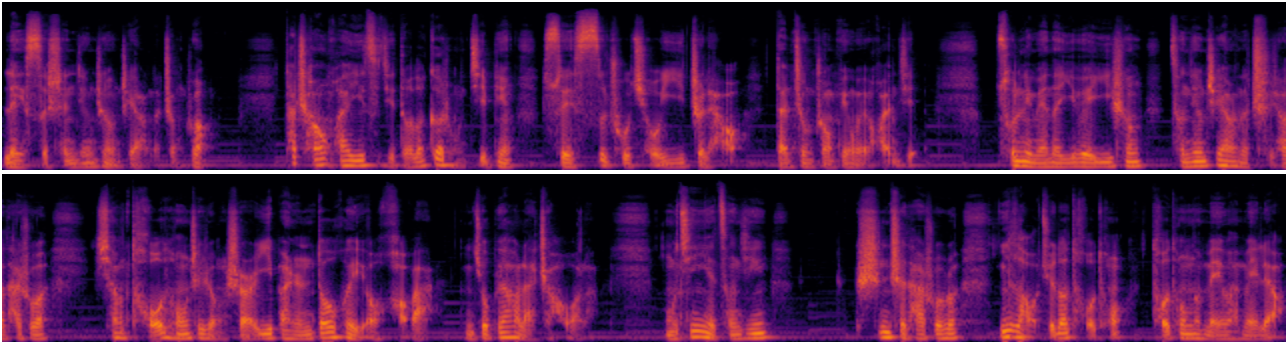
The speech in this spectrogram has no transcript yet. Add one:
类似神经症这样的症状。他常怀疑自己得了各种疾病，遂四处求医治疗，但症状并未缓解。村里面的一位医生曾经这样的耻笑他说：“像头痛这种事儿，一般人都会有，好吧，你就不要来找我了。”母亲也曾经申斥他说：“说你老觉得头痛，头痛的没完没了，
